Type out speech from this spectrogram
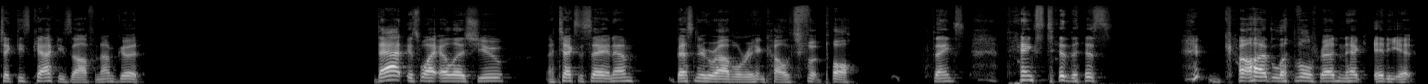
Take these khakis off, and I'm good. That is why LSU and Texas A&M best new rivalry in college football. Thanks, thanks to this god level redneck idiot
